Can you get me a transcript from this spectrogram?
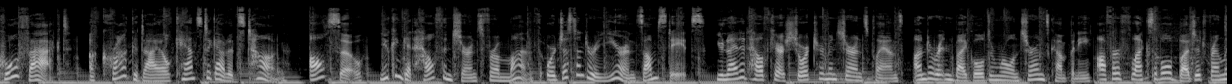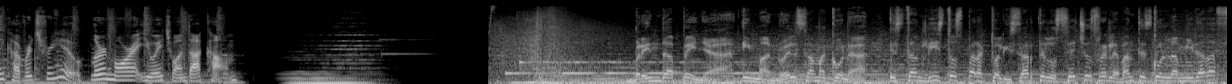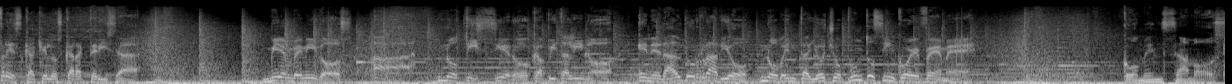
Cool fact a crocodile can't stick out its tongue. Also, you can get health insurance for a month or just under a year in some states. United Healthcare short term insurance plans, underwritten by Golden Rule Insurance Company, offer flexible, budget friendly coverage for you. Learn more at uh1.com. Brenda Peña y Manuel Zamacona están listos para actualizarte los hechos relevantes con la mirada fresca que los caracteriza. Bienvenidos a Noticiero Capitalino en Heraldo Radio 98.5 FM. Comenzamos.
